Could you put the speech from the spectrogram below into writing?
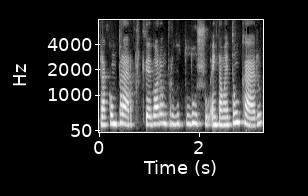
para comprar, porque agora é um produto de luxo, então é tão caro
